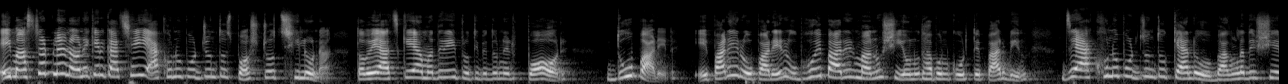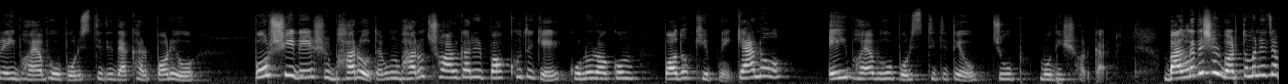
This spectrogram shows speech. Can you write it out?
এই মাস্টার প্ল্যান অনেকের কাছেই এখনও পর্যন্ত স্পষ্ট ছিল না। তবে আজকে আমাদের এই প্রতিবেদনের পর দু পারের এপারের, ওপারের, উভয় পারের মানুষই অনুধাবন করতে পারবেন যে এখনও পর্যন্ত কেন বাংলাদেশের এই ভয়াবহ পরিস্থিতি দেখার পরেও পড়শি দেশ ভারত এবং ভারত সরকারের পক্ষ থেকে কোনো রকম পদক্ষেপ নেই। কেন এই ভয়াবহ পরিস্থিতিতেও চুপ মোদী সরকার? বাংলাদেশের বর্তমানে যা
